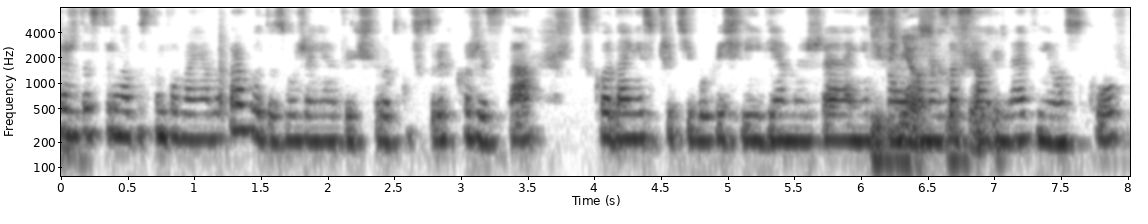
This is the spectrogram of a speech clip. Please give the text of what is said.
każda strona postępowania ma prawo do złożenia tych środków, z których korzysta. Składanie sprzeciwów, jeśli wiemy, że nie I są wniosków one zasadne, wniosków,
